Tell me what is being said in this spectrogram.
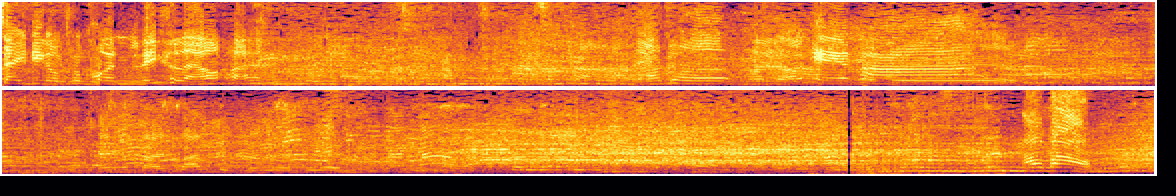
ใจ ดีกับทุกคนได้อยู่แล้วค่ะแล้วเธอโอเคค่ะเอาเปล่าเอา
